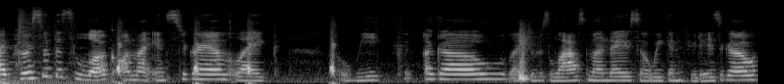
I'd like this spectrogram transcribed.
I posted this look on my Instagram like a week ago. Like it was last Monday, so a week and a few days ago.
